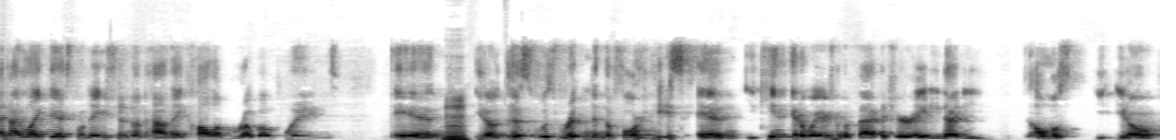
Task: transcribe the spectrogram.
and I like the explanation of how they call up roboplanes. And Mm. you know, this was written in the 40s, and you can't get away from the fact that you're 80, 90, almost you know,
